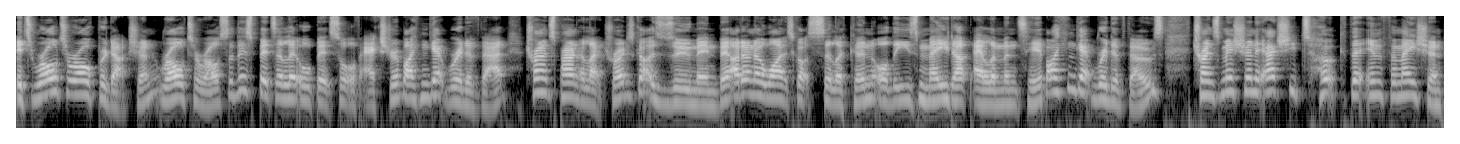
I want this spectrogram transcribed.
it's roll-to-roll production, roll-to-roll, so this bit's a little bit sort of extra, but I can get rid of that. Transparent electrode, it's got a zoom in bit. I don't know why it's got silicon or these made-up elements here, but I can get rid of those. Transmission, it actually took the information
